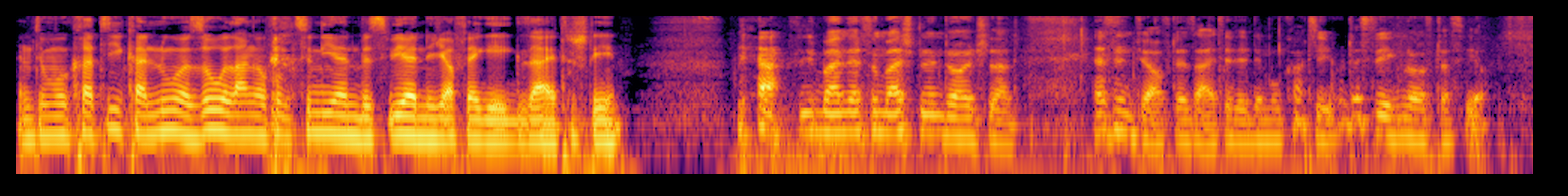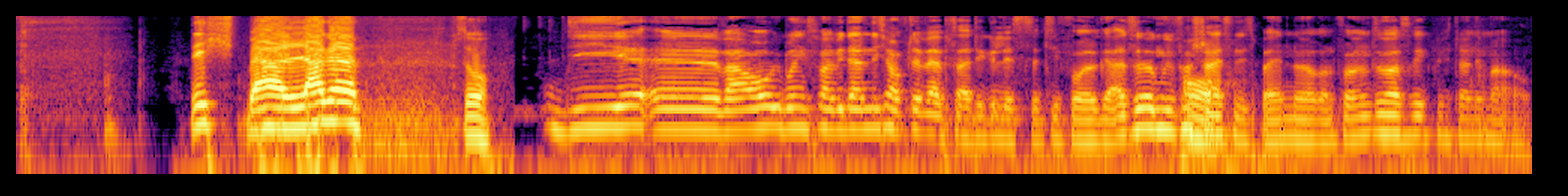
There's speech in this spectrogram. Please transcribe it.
Eine Demokratie kann nur so lange funktionieren, bis wir nicht auf der Gegenseite stehen. Ja, sieht man ja zum Beispiel in Deutschland. Da sind wir auf der Seite der Demokratie und deswegen läuft das hier. Nicht mehr lange. So. Die äh, war auch übrigens mal wieder nicht auf der Webseite gelistet, die Folge. Also irgendwie verscheißen die es bei den neueren Folgen. Sowas regt mich dann immer auf.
